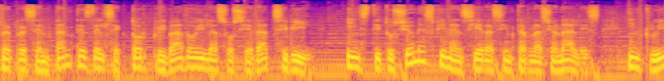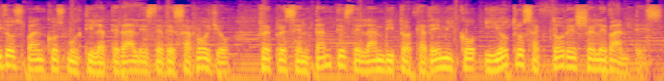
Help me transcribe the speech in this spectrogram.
representantes del sector privado y la sociedad civil, instituciones financieras internacionales, incluidos bancos multilaterales de desarrollo, representantes del ámbito académico y otros actores relevantes.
